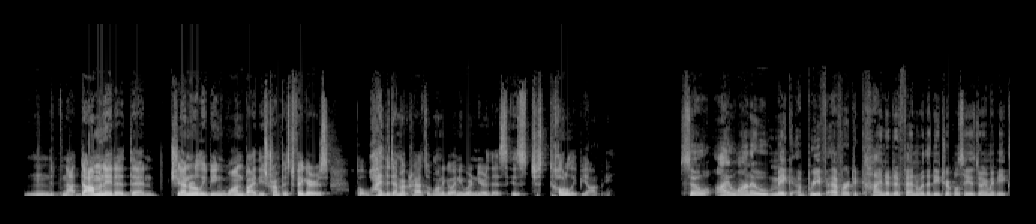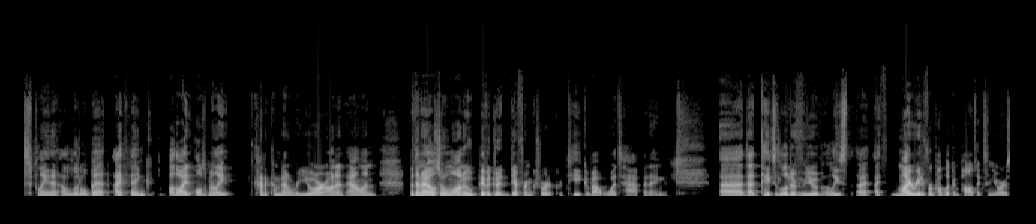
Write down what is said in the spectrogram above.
not dominated, then generally being won by these Trumpist figures. But why the Democrats would want to go anywhere near this is just totally beyond me. So I want to make a brief effort to kind of defend what the DCCC is doing, maybe explain it a little bit. I think, although I ultimately kind of come down where you are on it, Alan. But then I also want to pivot to a different sort of critique about what's happening. Uh, that takes a little different view of at least uh, I, my read of Republican politics and yours.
